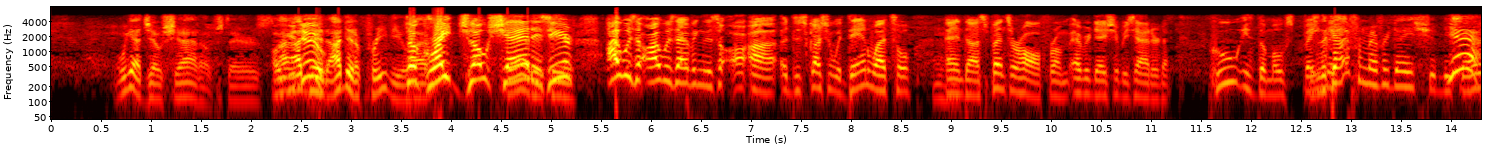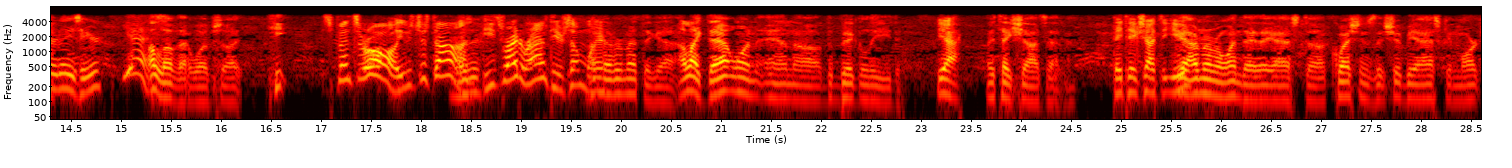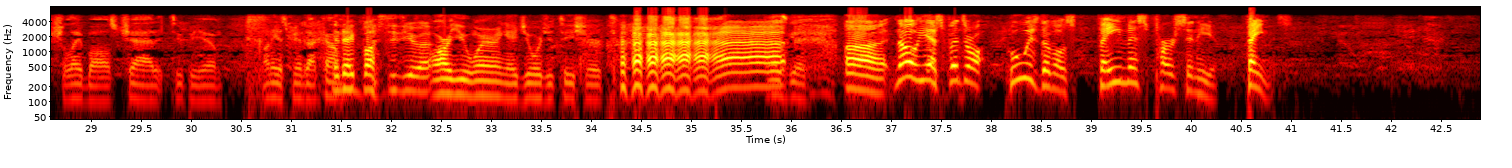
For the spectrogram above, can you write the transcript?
We got Joe Schad upstairs. Oh, I, you I do? Did, I did a preview. The great Joe Schad is is here. here. I was I was having this uh, uh, a discussion with Dan Wetzel Mhm. and uh, Spencer Hall from Every Day Should Be Saturday. Who is the most Is famous? the guy from Every Day Should Be Yeah. Saturdays here? Yes. I love that website. He Spencer Hall. He was just on. Was he? He's right around here somewhere. I've never met the guy. I like that one and uh, the big lead. Yeah. They take shots at me. They take shots at you. Yeah, I remember one day they asked uh, questions that should be asked in Mark Schlabach's chat at 2 p.m. on ESPN.com. and they busted you up. Are you wearing a Georgia T-shirt? That was good. Uh, no, yeah, Spencer Who is the most famous person here? Famous.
